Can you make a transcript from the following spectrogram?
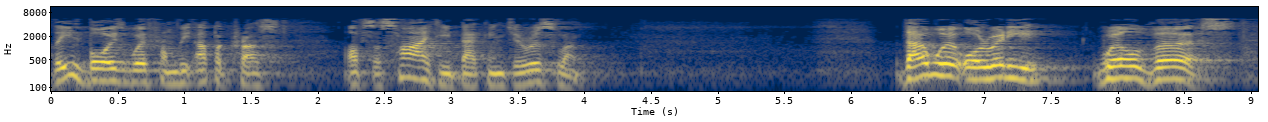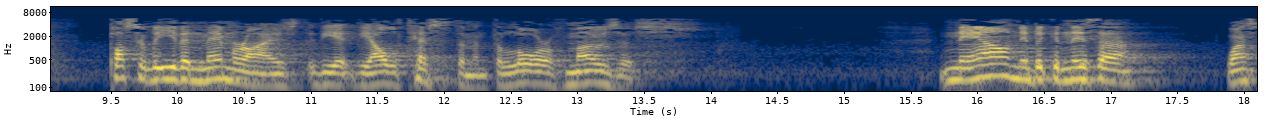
These boys were from the upper crust of society back in Jerusalem. They were already well versed, possibly even memorized the, the Old Testament, the law of Moses. Now Nebuchadnezzar wants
